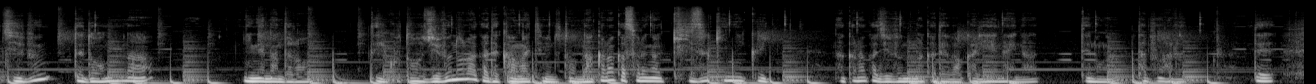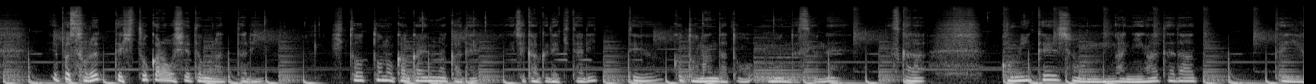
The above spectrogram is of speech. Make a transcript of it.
自分ってどんな人間なんだろうっていうことを自分の中で考えてみるとなかなかそれが気づきにくい。なかなか自分の中で分かりえないなっていうのが多分ある。でやっぱりそれって人から教えてもらったり人との関わりの中で自覚できたりっていうことなんだと思うんですよね。ですからコミュニケーションが苦手だっていう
